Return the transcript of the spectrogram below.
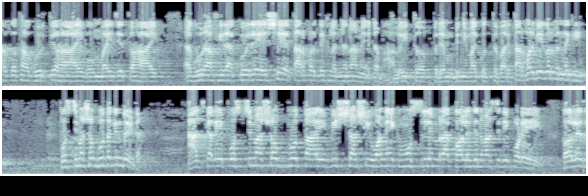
আর কোথাও ঘুরতে হয়, বোম্বাই যেতে হয়। ঘোরাফেরা করে এসে তারপর দেখলাম যে, না আমি এটা ভালোই তো, প্রেম বিনিময় করতে পারি। তারপর বিয়ে করবেন নাকি? পশ্চিমা সভ্যতা কিন্তু এটা। আজকাল এই পশ্চিমা সভ্যতায় বিশ্বাসী অনেক মুসলিমরা কলেজ ইউনিভার্সিটি পড়ে। কলেজ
